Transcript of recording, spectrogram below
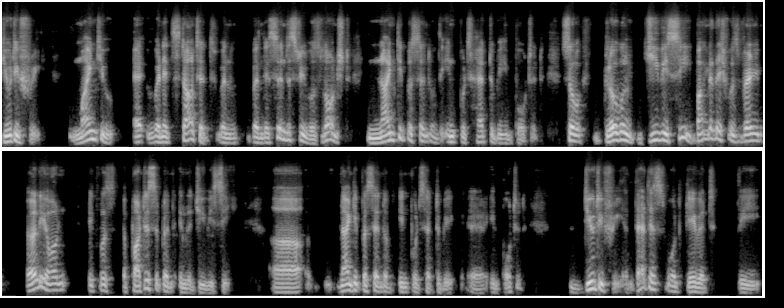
duty-free. Mind you, uh, when it started, when, when this industry was launched, 90% of the inputs had to be imported. So global GVC, Bangladesh was very early on, it was a participant in the GVC. 90% uh, of inputs had to be uh, imported, duty free, and that is what gave it the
